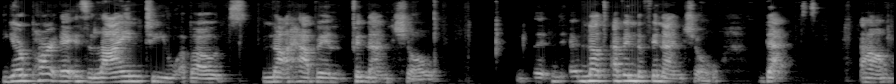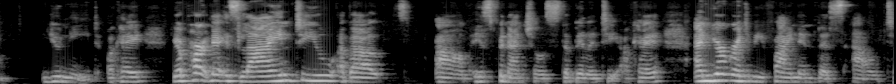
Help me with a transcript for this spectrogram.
your partner is lying to you about not having financial, not having the financial that um, you need. Okay. Your partner is lying to you about um, his financial stability. Okay. And you're going to be finding this out.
